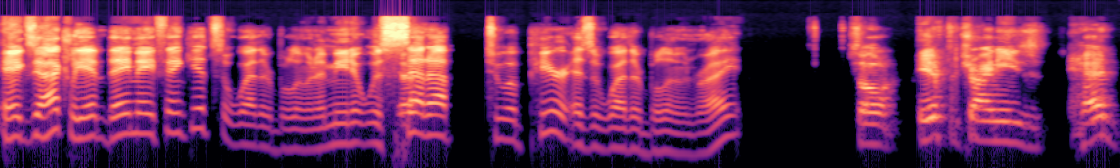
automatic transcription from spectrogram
Exactly. And They may think it's a weather balloon. I mean, it was Yeah. set up to appear as a weather balloon, right? So if the Chinese had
